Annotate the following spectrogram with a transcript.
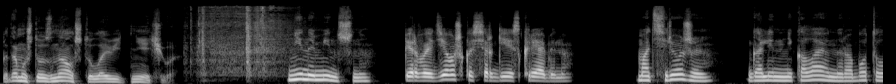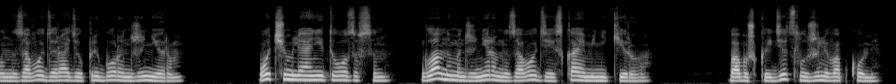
потому что знал, что ловить нечего. Нина Миншина, первая девушка Сергея Скрябина. Мать Сережи, Галина Николаевна, работала на заводе радиоприбор инженером. Отчим Леонид Озовсон, главным инженером на заводе СК имени Кирова. Бабушка и дед служили в обкоме.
